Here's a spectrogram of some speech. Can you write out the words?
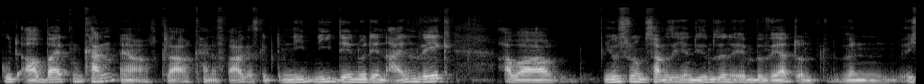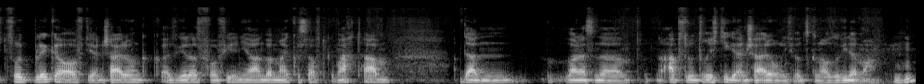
gut arbeiten kann. Ja, klar, keine Frage. Es gibt nie, nie den, nur den einen Weg. Aber Newsrooms haben sich in diesem Sinne eben bewährt. Und wenn ich zurückblicke auf die Entscheidung, als wir das vor vielen Jahren bei Microsoft gemacht haben, dann war das eine, eine absolut richtige Entscheidung. Ich würde es genauso wieder machen. Mhm.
